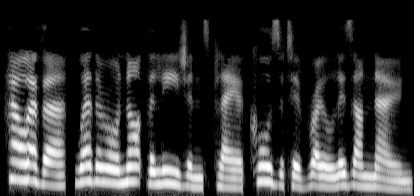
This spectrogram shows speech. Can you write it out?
However, whether or not the lesions play a causative role is unknown.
